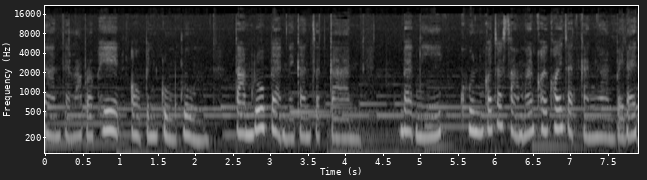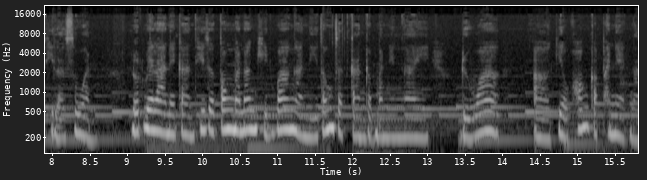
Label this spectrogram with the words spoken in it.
งานแต่ละประเภทออกเป็นกลุ่มๆ ตามรูปแบบในการจัดการ แบบนี้คุณก็จะสามารถค่อยๆ จัดการงานไปได้ทีละส่วน ลดเวลาในการที่จะต้องมานั่งคิดว่างานนี้ต้องจัดการกับมันยังไง หรือว่าเอ่อเกี่ยวข้องกับแผนกไหน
